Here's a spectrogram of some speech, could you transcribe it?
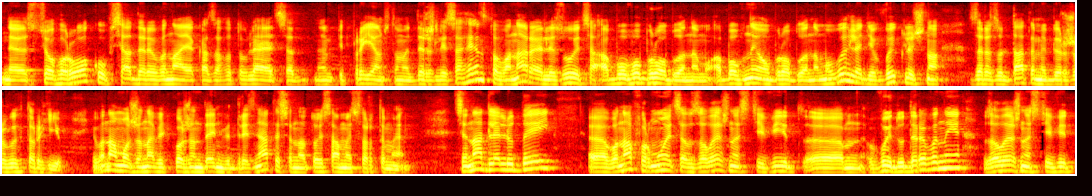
з цього року вся деревина, яка заготовляється е, підприємствами Держлісагентства, вона реалізується або в обробленому, або в необробленому вигляді, виключно за результатами біржових торгів, і вона може навіть кожен день відрізнятися на той самий сортимент. Ціна для людей. Е, Вона формується в залежності від е, виду деревини, в залежності від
